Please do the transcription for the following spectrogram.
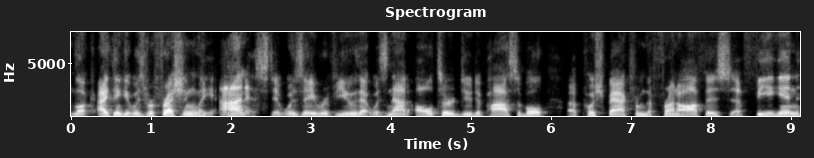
look, I think it was refreshingly honest. It was a review that was not altered due to possible uh, pushback from the front office. Uh, Fegan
